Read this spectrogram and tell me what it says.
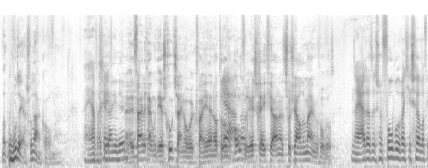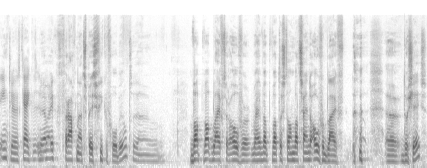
Want het moet ergens vandaan komen. Nou ja, we Heb geven... je daar een idee? Nee, de veiligheid moet eerst goed zijn, hoor ik van je. En wat er Ja, dan over dat- is, geef je aan het sociaal domein bijvoorbeeld. Nou ja, dat is een voorbeeld wat je zelf inkleurt. Kijk, maar ik vraag naar het specifieke voorbeeld. Uh, wat, wat blijft er over? Wat, wat, is dan, wat zijn de overblijf uh, dossiers?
